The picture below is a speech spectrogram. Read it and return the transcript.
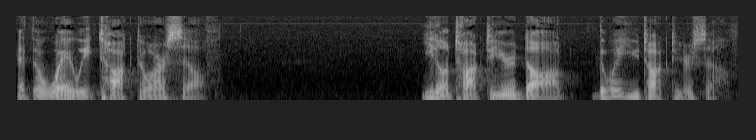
at the way we talk to ourselves. You don't talk to your dog the way you talk to yourself.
